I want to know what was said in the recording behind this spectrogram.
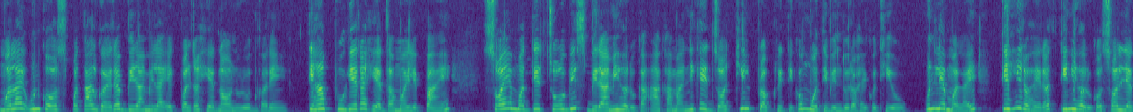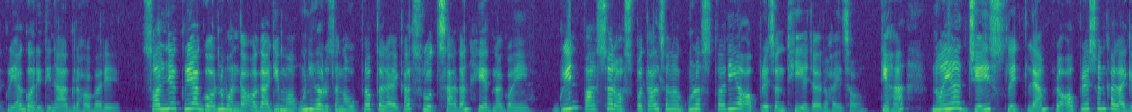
मलाई उनको अस्पताल गएर बिरामीलाई एकपल्ट हेर्न अनुरोध गरे। त्यहाँ पुगेर हेर्दा मैले पाएँ सय मध्ये चौबिस बिरामीहरूका आँखामा निकै जटिल प्रकृतिको मोतीबिन्दु रहेको थियो। उनले मलाई त्यहीँ रहेर तिनीहरूको शल्यक्रिया गरिदिन आग्रह गरे। शल्यक्रिया गर्नुभन्दा अगाडि म उनीहरूसँग उपलब्ध रहेका स्रोत साधन हेर्न गएँ। ग्रिन पास्टर अस्पतालसँग गुणस्तरीय अपरेसन थिएटर रहेछ। त्यहाँ नयाँ जेइस स्लेट ल्याम्प र अपरेसनका लागि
